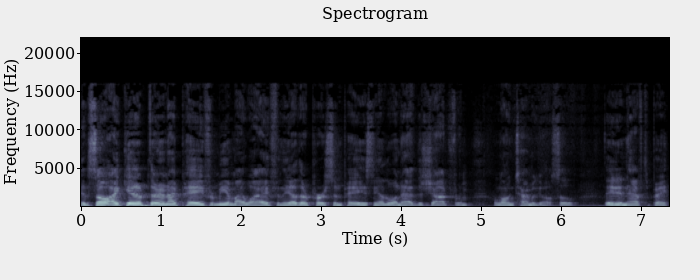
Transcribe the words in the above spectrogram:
And so I get up there and I pay for me and my wife, and the other person pays. The other one had the shot from a long time ago, so they didn't have to pay.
